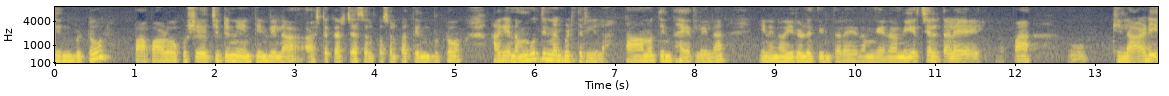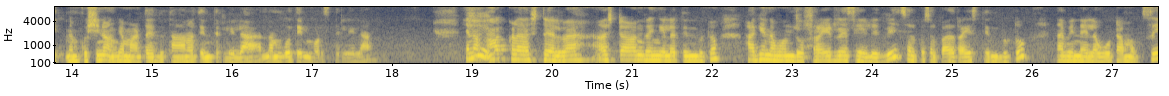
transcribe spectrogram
ತಿಂದ್ಬಿಟ್ಟು ಪಾಪ ಅವಳು ಖುಷಿ ಚಿಟ್ಟಿನ ಏನು ತಿನ್ನಲಿಲ್ಲ ಅಷ್ಟಕ್ಕಷ್ಟೇ ಸ್ವಲ್ಪ ಸ್ವಲ್ಪ ತಿಂದ್ಬಿಟ್ಟು ಹಾಗೆ ನಮಗೂ ತಿನ್ನಕ್ಕೆ ಬಿಡ್ತಿರ್ಲಿಲ್ಲ. ತಾನೂ ತಿಂತಾ ಇರಲಿಲ್ಲ. ಏನೇನೋ ಈರುಳ್ಳಿ ತಿಂತಾಳೆ, ನಮಗೇನೋ ನೀರು ಚೆಲ್ತಾಳೆ. ಅಪ್ಪ ಕಿಲಾಡಿ. ನಮ್ಮ ಖುಷಿನೂ ಹಂಗೆ ಮಾಡ್ತಾಯಿದ್ದು ತಾನೂ ತಿಂತಿರ್ಲಿಲ್ಲ. ನಮಗೂ ತಿನ್ಕೊಡಿಸ್ತಿರ್ಲಿಲ್ಲ ಏನೋ ಮಕ್ಕಳ ಅಷ್ಟೇ ಅಲ್ವಾ? ಅಷ್ಟು ಹಂಗಂಗೆಲ್ಲ ತಿಂದ್ಬಿಟ್ಟು ಹಾಗೆ ನಾವೊಂದು ಫ್ರೈಡ್ ರೈಸ್ ಹೇಳಿದ್ವಿ. ಸ್ವಲ್ಪ ಸ್ವಲ್ಪ ರೈಸ್ ತಿಂದ್ಬಿಟ್ಟು ನಾವಿನ್ನೆಲ್ಲ ಊಟ ಮುಗಿಸಿ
